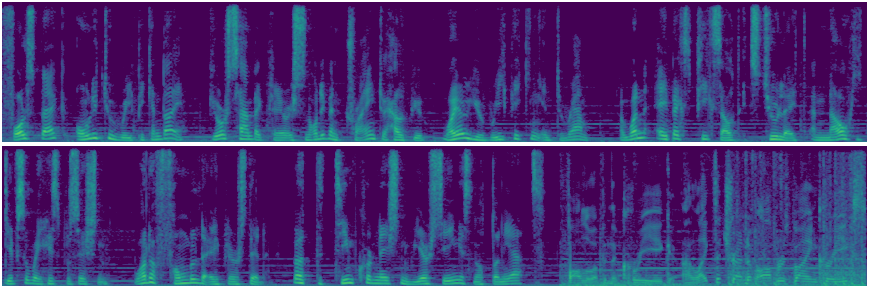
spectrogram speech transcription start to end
falls back only to repick and die. Your sandbag player is not even trying to help you, why are you repicking into ramp? And when Apex peeks out it's too late and now he gives away his position. What a fumble the A players did, but the team coordination we are seeing is not done yet. Follow up in the Krieg. I like the trend of Offers buying Kriegs.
